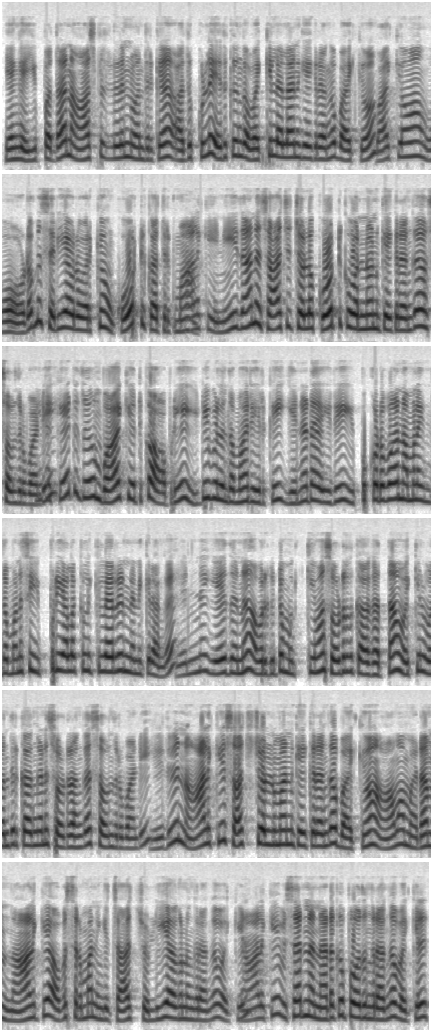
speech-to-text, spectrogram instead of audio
எங்க இப்பதான் நான் ஹாஸ்பிட்டல்லேருந்து வந்திருக்கேன். அதுக்குள்ள எதுக்குங்க வக்கீல் எல்லாம்னு கேக்குறாங்க? பாக்கியம். பாக்கியம். உன் உடம்பு சரியாகிற வரைக்கும் கோர்ட்டு காத்திருக்குமா? நாளைக்கு நீ தானே சாட்சி சொல்ல கோர்ட்டுக்கு வரணும்னு கேக்குறாங்க சவுந்தரபாண்டி கேட்டதும் பாக்கியத்துக்கு அப்படியே இடி விழுந்த மாதிரி இருக்கு. என்னடா இது? இப்ப கூடவா நம்மள இந்த மனசு இப்படி அலக்கலிக்கலாருன்னு நினைக்கிறாங்க. என்ன ஏதுன்னு அவர்கிட்ட முக்கியமா சொல்றதுக்காகத்தான் வக்கீல் வந்திருக்காங்கன்னு சொல்றாங்க சவுந்தரபாண்டி இது நாளைக்கே சாட்சி சொல்லணுமான்னு கேக்குறாங்க பாக்கியம். ஆமா மேடம். நாளைக்கே அவசரமா நீங்க சாட்சி சொல்லியே ஆகணுங்கிறாங்க வக்கீல். நாளைக்கே விசாரணை நடக்க போகுதுங்கிறாங்க வக்கீல்.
